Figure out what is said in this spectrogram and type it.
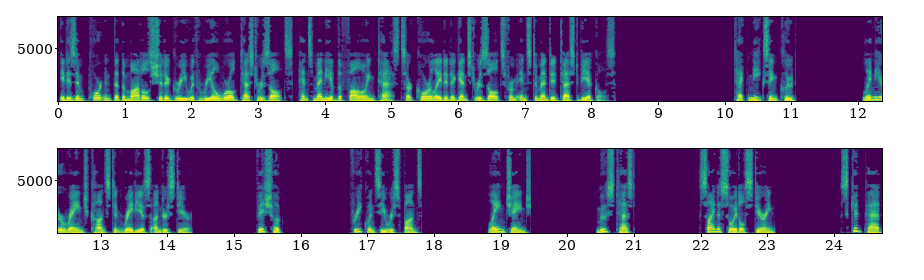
It is important that the models should agree with real-world test results, hence many of the following tests are correlated against results from instrumented test vehicles. Techniques include Linear range constant radius understeer Fishhook Frequency response Lane change Moose test Sinusoidal steering Skid pad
